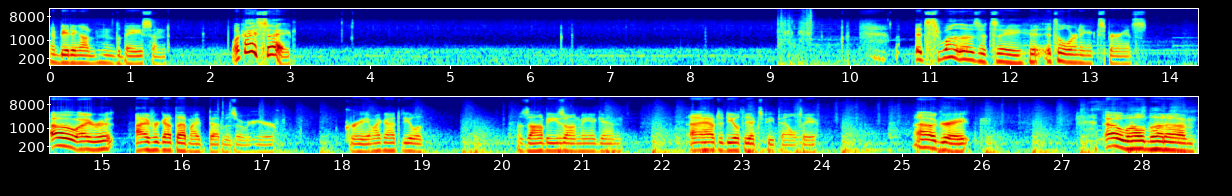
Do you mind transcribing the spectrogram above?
and beating on the base, and... What can I say? It's one of those. It's a it's a learning experience. Oh, I re I forgot that my bed was over here. Great. Am I gonna have to deal with zombies on me again? I have to deal with the XP penalty. Oh, great. Oh well, but um,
